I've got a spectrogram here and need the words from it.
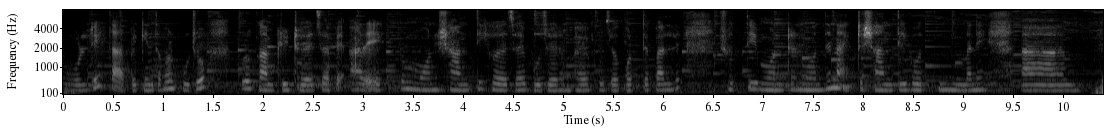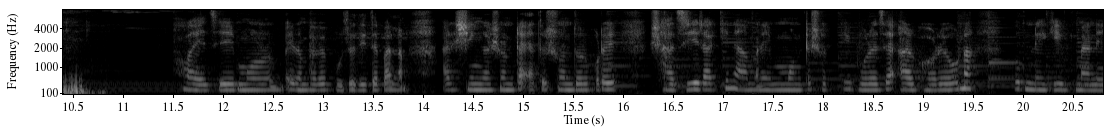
বললে তারপরে কিন্তু আমার পুজো পুরো কমপ্লিট হয়ে যাবে। আর একদম মন শান্তি হয়ে যায় পুজো এরমভাবে পুজো করতে পারলে। সত্যি মনটার মধ্যে না একটা শান্তি মানে হয় যে মোর এরমভাবে পুজো দিতে পারলাম। আর সিংহাসনটা এত সুন্দর করে সাজিয়ে রাখি না মানে মনটা সত্যিই ভরে যায়। আর ঘরেও না খুব নেগি মানে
